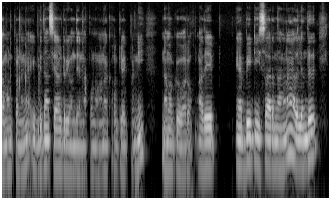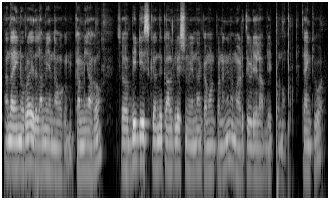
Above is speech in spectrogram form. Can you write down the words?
கமெண்ட் பண்ணுங்கள் இப்படி தான் சேல்ரி வந்து என்ன பண்ணுவாங்கன்னா கால்குலேட் பண்ணி நமக்கு வரும். அதே பிடிஸாக இருந்தாங்கன்னா அதுலேருந்து அந்த ஐநூறுரூவா இதெல்லாமே என்ன ஆகும்? கம்மியாகும். ஸோ பிடிஎஸ்க்கு வந்து கால்குலேஷன் வேணால் கமெண்ட் பண்ணுங்கள் நம்ம அடுத்த வீடியோவில் அப்டேட் பண்ணுவோம். தேங்க்யூ ஆல்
